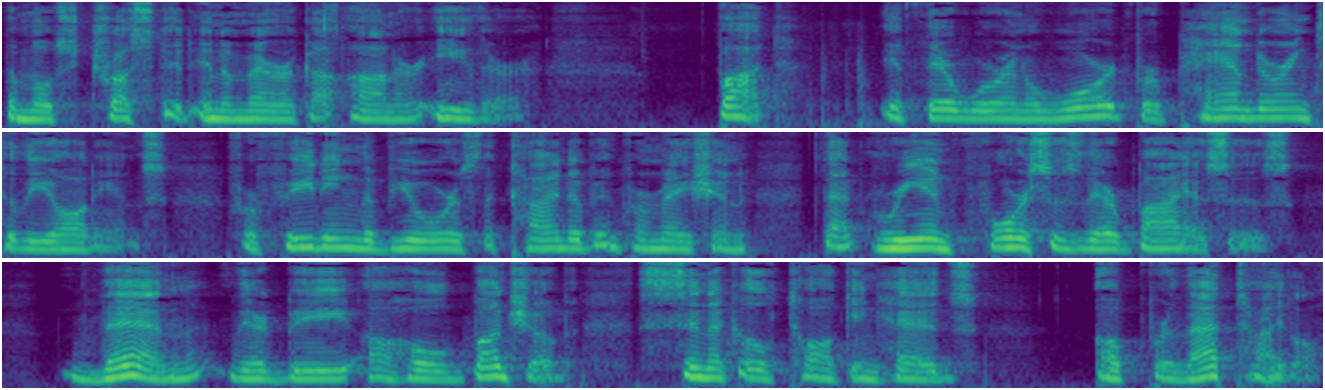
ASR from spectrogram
the most trusted in America honor either. But if there were an award for pandering to the audience, for feeding the viewers the kind of information that reinforces their biases, then there'd be a whole bunch of cynical talking heads up for that title.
